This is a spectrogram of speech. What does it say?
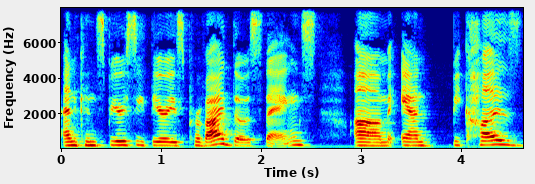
and conspiracy theories provide those things. Um, and because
